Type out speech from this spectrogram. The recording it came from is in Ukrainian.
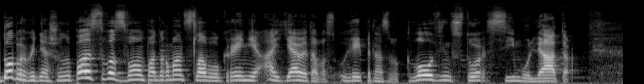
Доброго дня, шановне панство, з вами пан Роман, слава Україні, а я вітаю вас у грі під назвою Clothing Store Simulator.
